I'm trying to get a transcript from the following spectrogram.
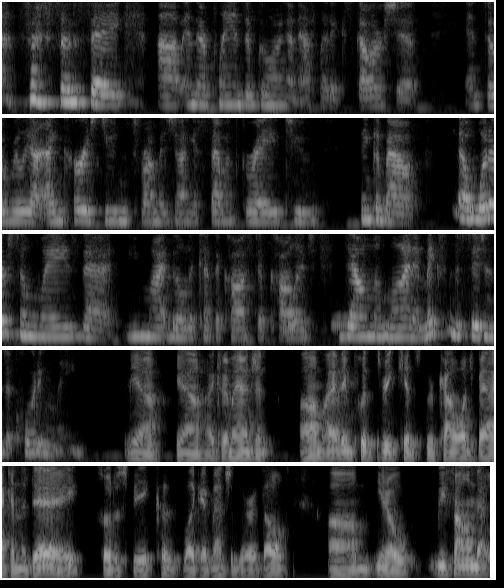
so, so to say um, in their plans of going on athletic scholarship. And so really I, I encourage students from as young as seventh grade to think about you know what are some ways that you might be able to cut the cost of college down the line and make some decisions accordingly. Yeah yeah i can imagine um, having put three kids through college back in the day, so to speak, because like I mentioned, they're adults. Um, you know, we found that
